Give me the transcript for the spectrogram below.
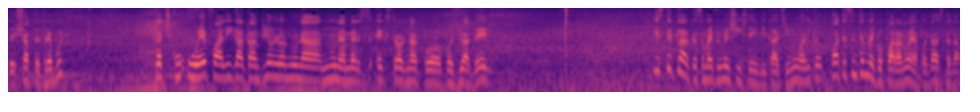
de șapte treburi căci cu UEFA Liga Campionilor nu ne-a, nu ne mers extraordinar pe, pe ziua de ieri este clar că să mai primești și niște indicații, nu? Adică poate suntem noi pe paranoia, pe de-astea, dar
